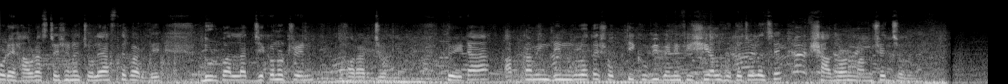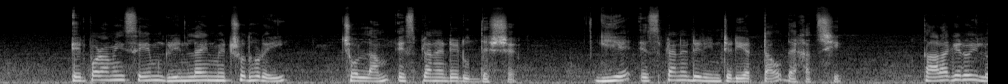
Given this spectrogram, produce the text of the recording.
করে হাওড়া স্টেশনে চলে আসতে পারবে দূরপাল্লার যে কোনো ট্রেন ধরার জন্য। তো এটা আপকামিং দিনগুলোতে সত্যি খুবই বেনিফিশিয়াল হতে চলেছে সাধারণ মানুষের জন্য। এরপর আমি সেম গ্রিন লাইন মেট্রো ধরেই চললাম এসপ্ল্যানেডের উদ্দেশ্যে। গিয়ে এসপ্ল্যানেডের ইন্টেরিয়ারটাও দেখাচ্ছি। তার আগে রইল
